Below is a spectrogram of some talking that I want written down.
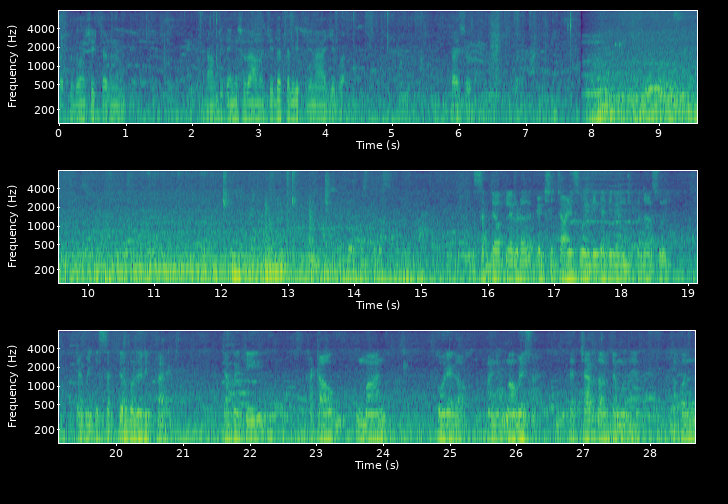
फक्त दोन सिस्टर नव्हते. आमची त्यांनी सुद्धा आमची दखल घेतली ना अजिबात. काय सुद्धा. सध्या आपल्याकडं एकशे चाळीस वैद्यकीय अधिकाऱ्यांची पदं असून त्यापैकी सत्तर पदं रिक्त आहेत. त्यापैकी खटाव मान कोरेगाव आणि महाबळेश्वर त्या चार तालुक्यामध्ये आपण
